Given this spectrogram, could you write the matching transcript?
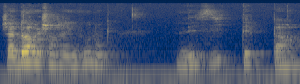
j'adore échanger avec vous, donc n'hésitez pas.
